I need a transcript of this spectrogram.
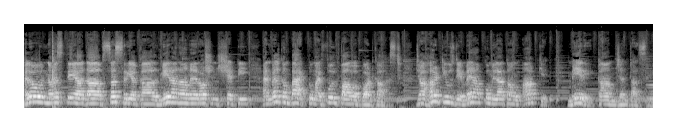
हेलो नमस्ते आदाब सत मेरा नाम है Roshan Shetty and welcome back to my full power podcast जहाँ हर ट्यूसडे मैं आपको मिलाता हूँ आपके मेरे काम जनता से।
